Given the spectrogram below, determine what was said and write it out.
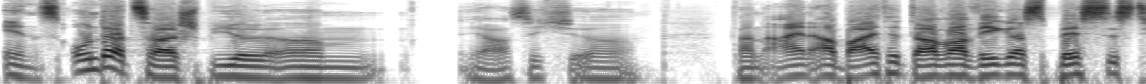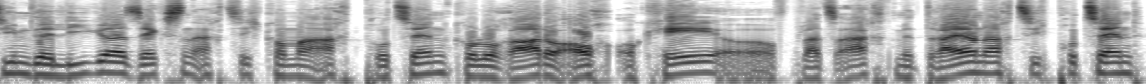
ins Unterzahlspiel ähm, ja, sich äh, dann einarbeitet. Da war Vegas bestes Team der Liga, 86,8 Prozent. Colorado auch okay, auf Platz 8 mit 83 Prozent.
